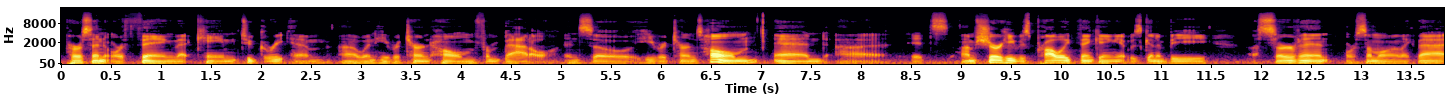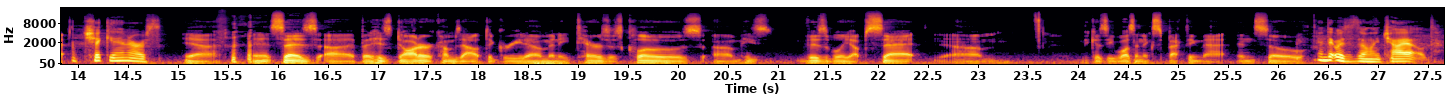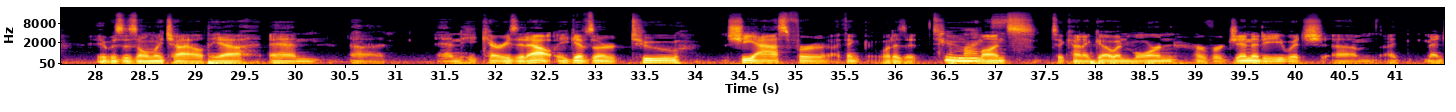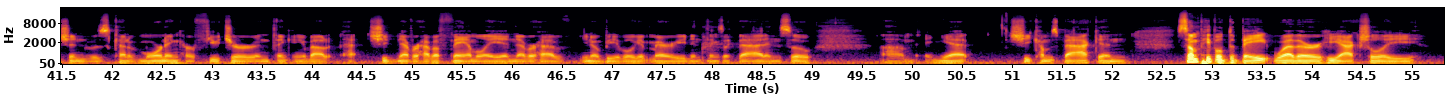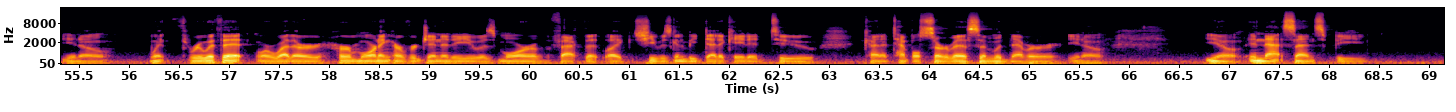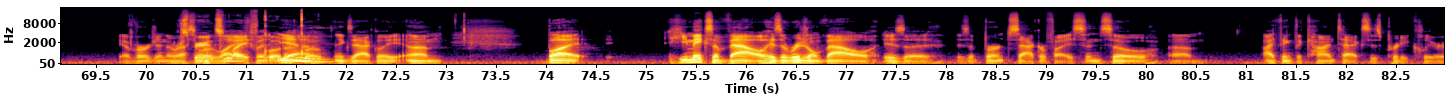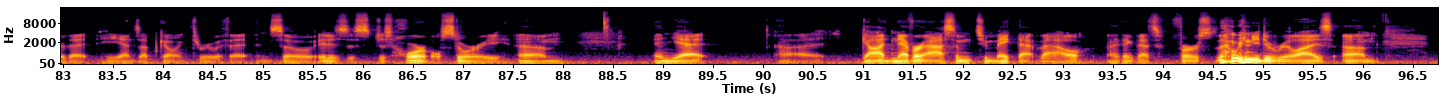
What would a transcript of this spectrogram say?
person or thing that came to greet him uh, when he returned home from battle. And so he returns home, and uh, it's I'm sure he was probably thinking it was going to be a servant or someone like that. a Chicken or Yeah, and it says, uh, but his daughter comes out to greet him, and he tears his clothes. Um, he's visibly upset um, because he wasn't expecting that, and so and that was his only child. It was his only child, yeah, and uh, and he carries it out. He gives her two. She asked for, I think, what is it, Two two, months. months. to kind of go and mourn her virginity, which um, I mentioned was kind of mourning her future and thinking about she'd never have a family and never have, you know, be able to get married and things like that. And so, um, and yet she comes back, and some people debate whether he actually, you know, went through with it or whether her mourning her virginity was more of the fact that like she was going to be dedicated to kind of temple service and would never you know you know in that sense be a virgin the rest Experience of her life life, but quote yeah unquote. exactly um but he makes a vow his original vow is a is a burnt sacrifice and so um I think the context is pretty clear that he ends up going through with it, and so it is this just horrible story. Um, and yet, uh, God never asked him to make that vow. I think that's first that we need to realize. Um,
